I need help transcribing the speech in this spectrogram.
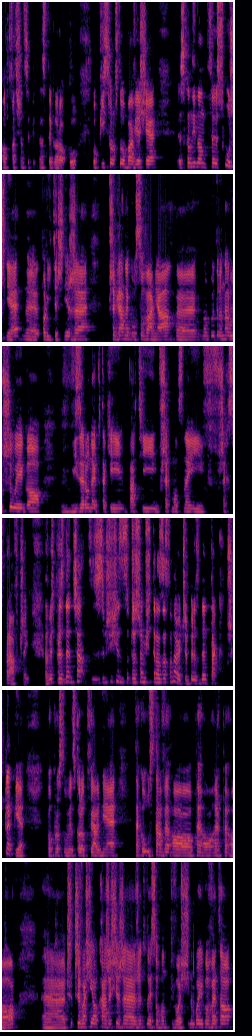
od 2015 roku, bo PiS po prostu obawia się skądinąd słusznie politycznie, że przegrane głosowania no, by naruszyły jego wizerunek takiej partii wszechmocnej i wszechsprawczej. Natomiast prezydent, rzeczywiście zaczynam się teraz zastanawiać, czy prezydent tak przyklepie, po prostu mówiąc kolokwialnie, taką ustawę o PO, RPO, e, czy, czy właśnie okaże się, że, że tutaj są wątpliwości, no bo jego weto,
